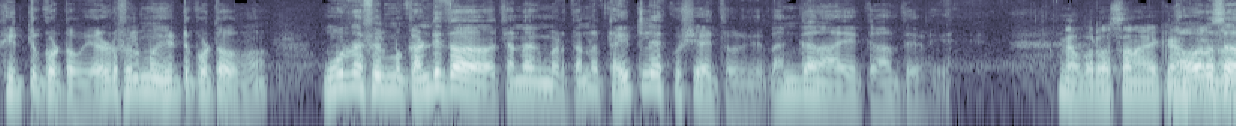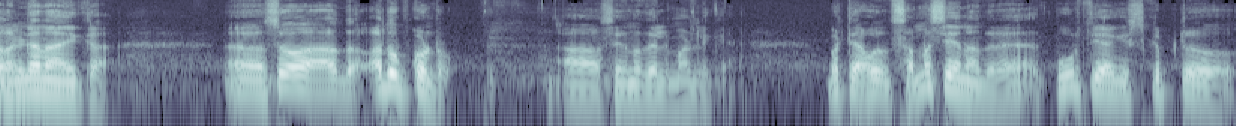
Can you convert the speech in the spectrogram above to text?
ಹಿಟ್ಟು ಕೊಟ್ಟವನು ಎರಡು ಫಿಲ್ಮ್ ಹಿಟ್ಟು ಕೊಟ್ಟವನು ಮೂರನೇ ಫಿಲ್ಮ್ ಖಂಡಿತ ಚೆನ್ನಾಗಿ ಮಾಡ್ತಾನೆ ಟೈಟ್ಲೇ ಖುಷಿ ಆಯಿತು ಅವನಿಗೆ. ರಂಗನಾಯಕ ಅಂತೇಳಿ. ನವರಸ ನಾಯಕ ನವರಸ ರಂಗನಾಯಕ. ಸೊ ಅದು ಅದು ಒಪ್ಕೊಂಡ್ರು ಆ ಸಿನಿಮಾದಲ್ಲಿ ಮಾಡಲಿಕ್ಕೆ. ಬಟ್ ಅವ್ರ ಸಮಸ್ಯೆ ಏನಂದರೆ ಪೂರ್ತಿಯಾಗಿ ಸ್ಕ್ರಿಪ್ಟ್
